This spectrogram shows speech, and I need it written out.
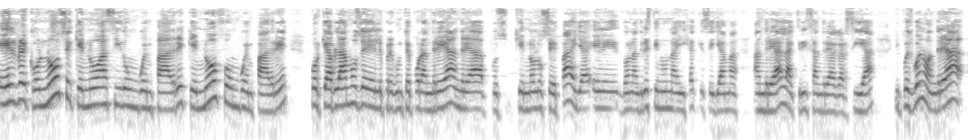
él reconoce que no ha sido un buen padre, que no fue un buen padre, porque hablamos de, le pregunté por Andrea, Andrea, pues quien no lo sepa, ella, él, don Andrés tiene una hija que se llama Andrea, la actriz Andrea García, y pues bueno, Andrea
